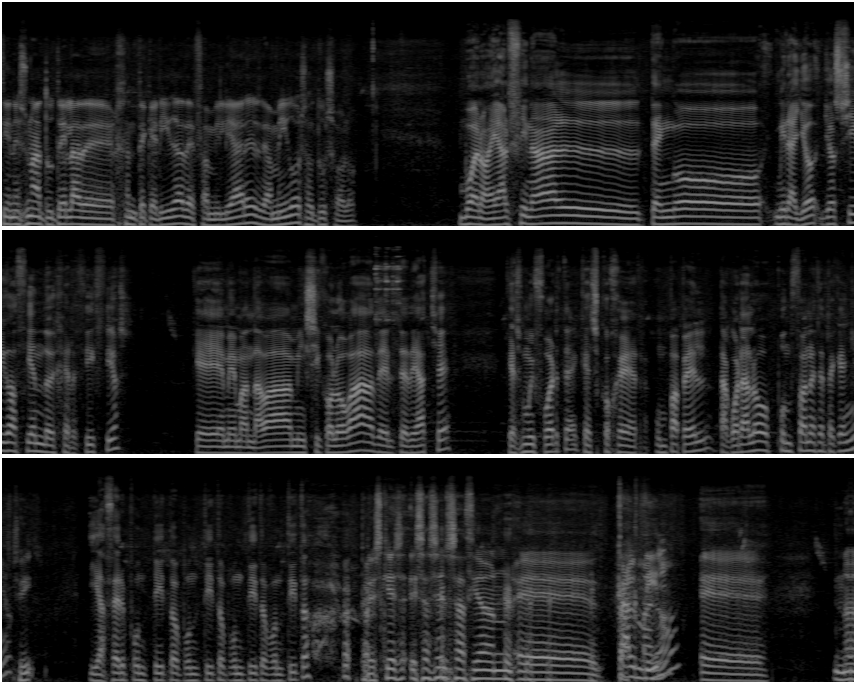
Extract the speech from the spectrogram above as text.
tienes una tutela de gente querida, de familiares, de amigos o tú solo? Bueno, ahí al final tengo... Mira, yo, yo sigo haciendo ejercicios que me mandaba mi psicóloga del TDAH. que es muy fuerte, que es coger un papel, ¿te acuerdas los punzones de pequeño? Sí. Y hacer puntito, puntito, puntito, puntito. Pero es que es- esa sensación eh, Calma, táctil, ¿no? eh, no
